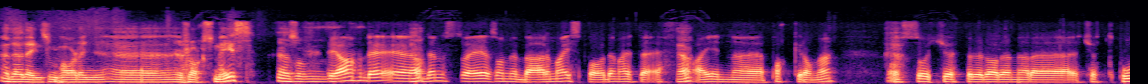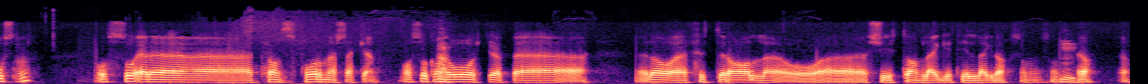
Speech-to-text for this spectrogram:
er det den som har den eh, slags meis? Sånn... Ja, det er ja. den som er sånn bæremeis på. Den heter F1 ja. Eh, pakkramme. Og så kjøper du da den der kjøttposen. Og så er det eh, transformersekken. Og så kan ja. du òg kjøpe da futteral og skyteanlegg i tillegg, da. Som, som, mm. ja, ja.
